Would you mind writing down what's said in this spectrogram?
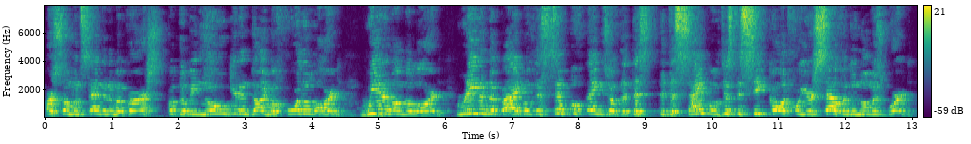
or someone sending them a verse, but there'll be no getting down before the Lord, waiting on the Lord, reading the Bible, the simple things of the, the, the disciple, just to seek God for yourself and to know His Word.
